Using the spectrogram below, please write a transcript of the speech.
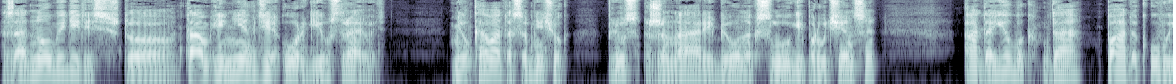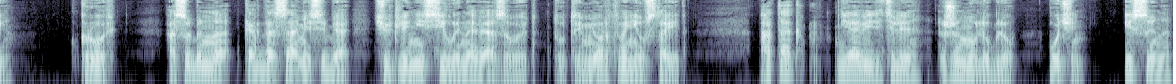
Заодно убедитесь, что там и негде оргии устраивать. Мелковат особнячок, плюс жена, ребенок, слуги, порученцы. А до юбок, да, падок, увы. Кровь, особенно когда сами себя чуть ли не силой навязывают, тут и мертвый не устоит. А так, я, видите ли, жену люблю, очень и сына.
